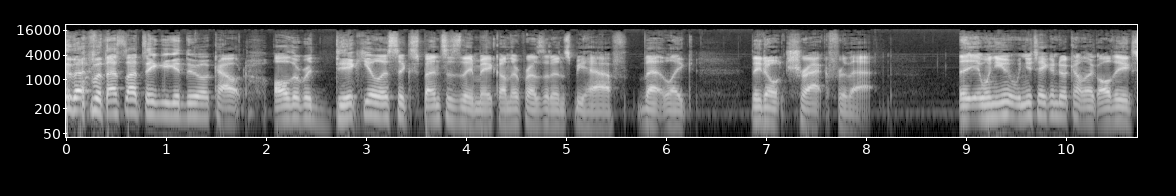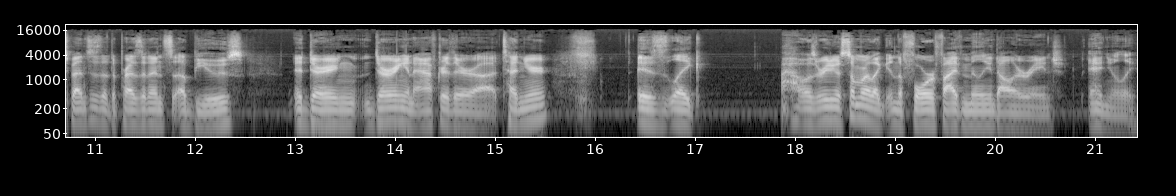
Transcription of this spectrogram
That- but that's not taking into account all the ridiculous expenses they make on their president's behalf that like they don't track for that. Uh, When you when you take into account like all the expenses that the presidents abuse uh, during during and after their uh, tenure is like I was reading it somewhere like in the 4 or 5 million dollar range annually.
